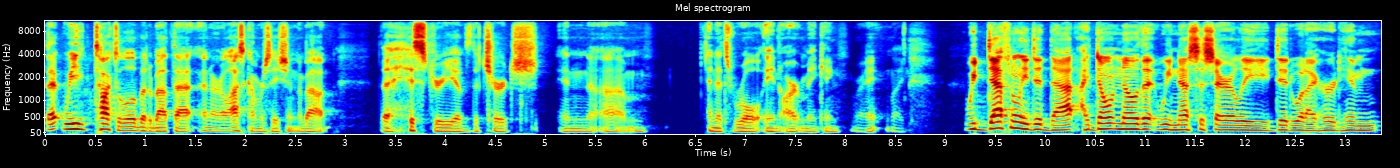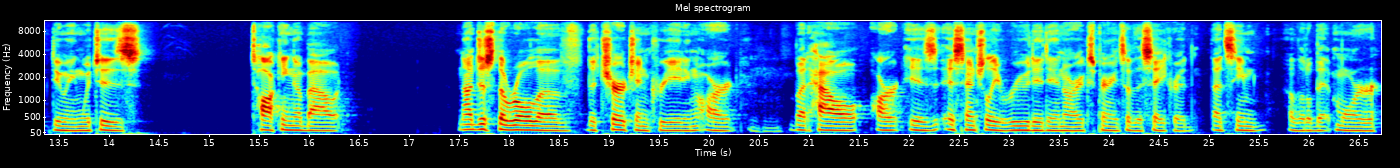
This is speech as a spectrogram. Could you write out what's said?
that we talked a little bit about that in our last conversation about the history of the church in um, and its role in art making, right? Like, We definitely did that. I don't know that we necessarily did what I heard him doing, which is talking about not just the role of the church in creating art, but how art is essentially rooted in our experience of the sacred. That seemed a little bit more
